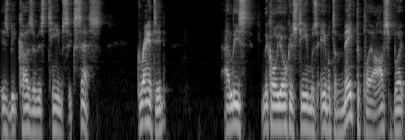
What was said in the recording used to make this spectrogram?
is because of his team's success. Granted, at least Nikola Jokic team was able to make the playoffs, but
